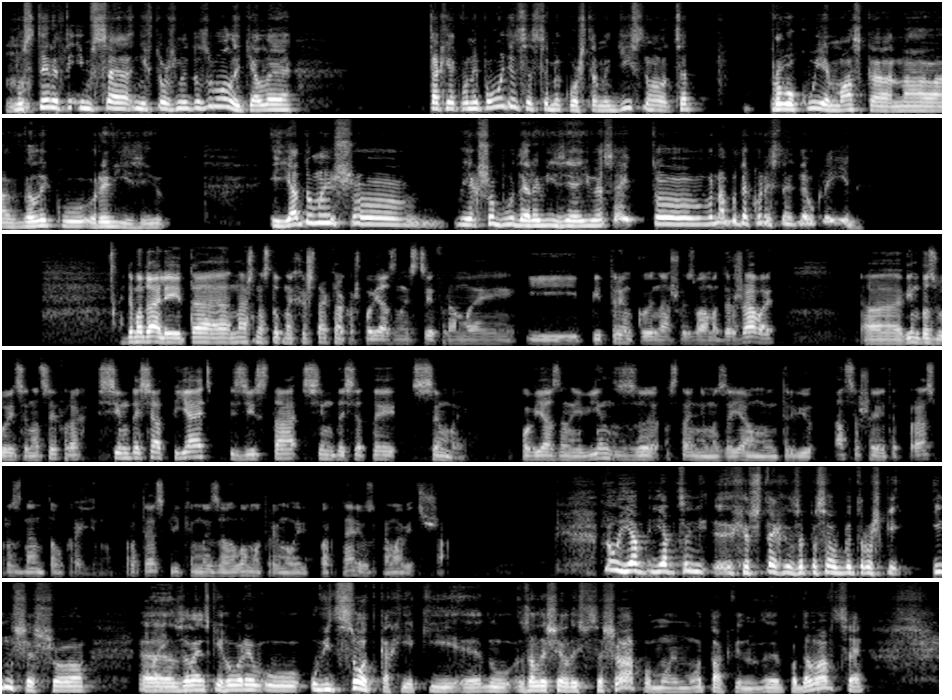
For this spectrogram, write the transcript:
Ну, стирити їм все ніхто ж не дозволить, але так як вони поводяться з цими коштами, дійсно це провокує маска на велику ревізію. І я думаю, що якщо буде ревізія USAID, то вона буде корисною для України. Йдемо далі. Та наш наступний хештег також пов'язаний з цифрами і підтримкою нашої з вами держави. Він базується на цифрах 75 зі 177. Пов'язаний він з останніми заявами інтерв'ю Associated Press президента України про те, скільки ми загалом отримали від партнерів, зокрема від США. Ну, я б я б цей е, хештег записав би трошки інше, що. Зеленський говорив у, у відсотках, які е, ну, залишились в США, по-моєму, отак він е, подавав це.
